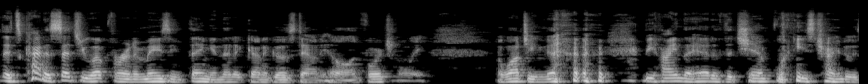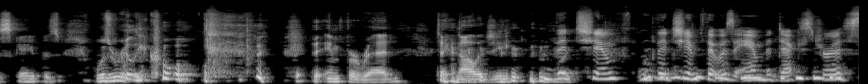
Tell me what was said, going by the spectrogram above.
it's kind of set you up for an amazing thing, and then it kind of goes downhill. Unfortunately, watching behind the head of the chimp when he's trying to escape is was really cool. the infrared technology. the chimp, the chimp that was ambidextrous.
